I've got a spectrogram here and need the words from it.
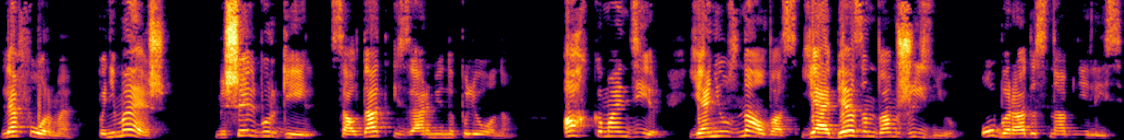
Для формы. Понимаешь? Мишель Бургель, солдат из армии Наполеона. Ах, командир, я не узнал вас. Я обязан вам жизнью. Оба радостно обнялись.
